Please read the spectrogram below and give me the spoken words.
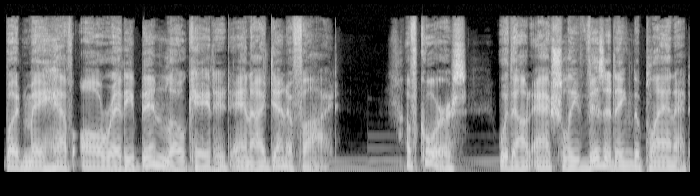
but may have already been located and identified. Of course, without actually visiting the planet,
